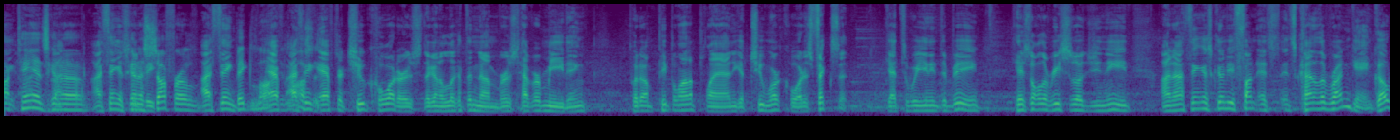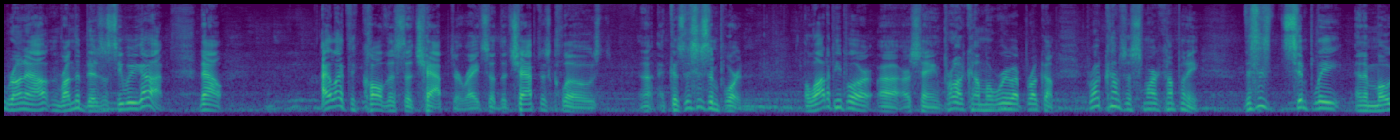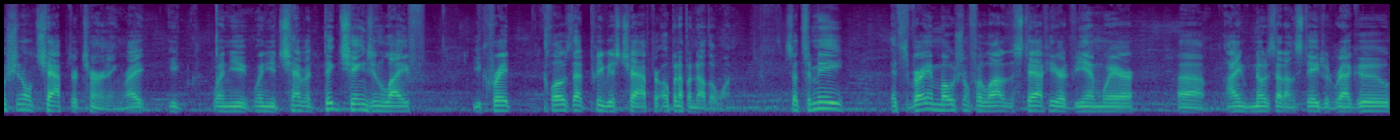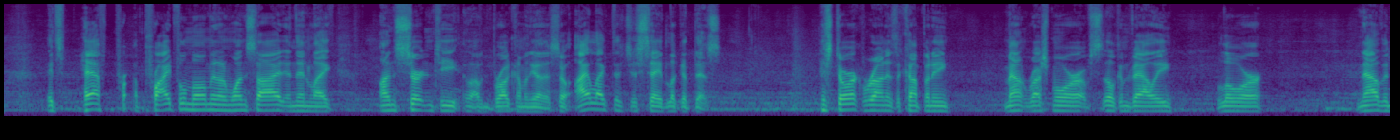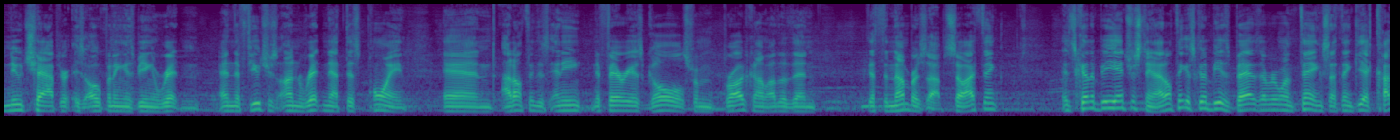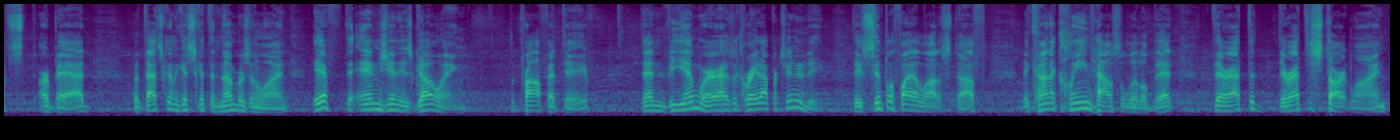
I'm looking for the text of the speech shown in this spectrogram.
going to. I, think it's going to suffer. I think big lo- af- I think after two quarters, they're going to look at the numbers, have a meeting, put on people on a plan. You get two more quarters, fix it, get to where you need to be. Here's all the resources you need, and I think it's going to be fun. It's, it's kind of the run game. Go run out and run the business, see what you got. Now, I like to call this a chapter, right? So the chapter's closed, because this is important. A lot of people are, uh, are saying, Broadcom, we're worried about Broadcom. Broadcom's a smart company. This is simply an emotional chapter turning, right? You, when, you, when you have a big change in life, you create, close that previous chapter, open up another one. So to me, it's very emotional for a lot of the staff here at VMware. Uh, I noticed that on stage with Raghu. It's half pr- a prideful moment on one side and then like uncertainty of Broadcom on the other. So I like to just say, look at this. Historic run as a company, Mount Rushmore of Silicon Valley, lore. Now the new chapter is opening, is being written, and the future's unwritten at this point. And I don't think there's any nefarious goals from Broadcom other than get the numbers up. So I think it's going to be interesting. I don't think it's going to be as bad as everyone thinks. I think, yeah, cuts are bad, but that's going to just get the numbers in line. If the engine is going, the profit, Dave, then VMware has a great opportunity. They've simplified a lot of stuff. They kind of cleaned house a little bit. They're at the they're at the start line.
